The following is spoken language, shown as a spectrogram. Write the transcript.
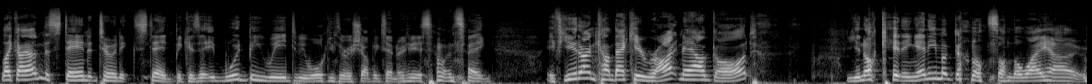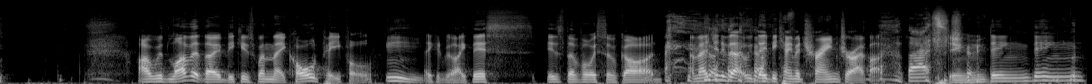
like I understand it to an extent because it would be weird to be walking through a shopping center and hear someone saying, "If you don't come back here right now, God, you're not getting any McDonald's on the way home." I would love it though because when they called people, Mm. they could be like, "This is the voice of God." Imagine if that they became a train driver. That's true. Ding ding ding.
